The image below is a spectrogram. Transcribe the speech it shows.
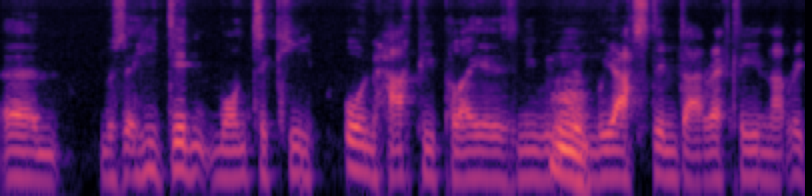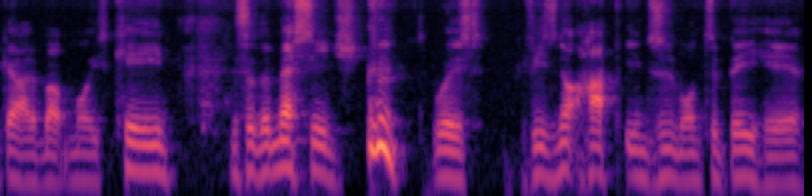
um, was that he didn't want to keep unhappy players, and, he, mm. and we asked him directly in that regard about Moise Kean. And so the message was, if he's not happy and doesn't want to be here,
